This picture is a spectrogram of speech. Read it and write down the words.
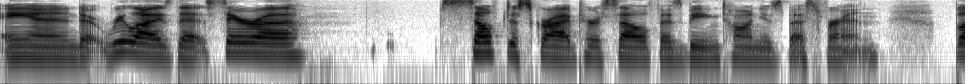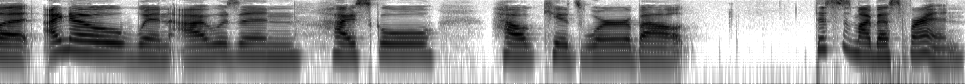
and realized that Sarah self described herself as being Tawnya's best friend. But I know when I was in high school how kids were about this is my best friend.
